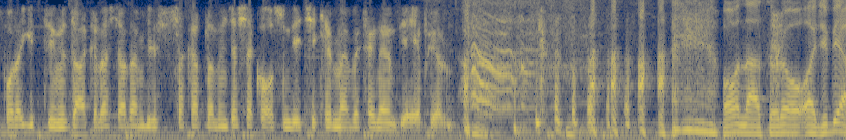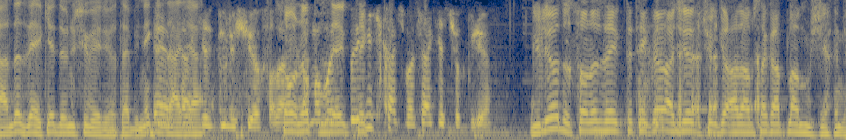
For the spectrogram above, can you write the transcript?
spora gittiğimizde arkadaşlardan birisi sakatlanınca şaka olsun diye çekelim ben veterinerim diye yapıyorum. Ondan sonra o acı bir anda zevke dönüşü veriyor tabii. Ne Evet, güzel ya. herkes gülüşüyor falan. Sonra Ama zevk hiç kaçmaz herkes çok gülüyor. Gülüyor da sonra zevkte tekrar acıyor çünkü adam sakatlanmış yani.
